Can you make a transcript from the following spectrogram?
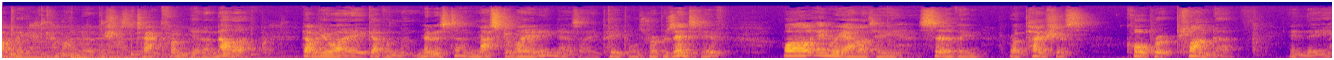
Once again, public come under vicious attack from yet another WA government minister masquerading as a people's representative, while in reality serving rapacious corporate plunder in the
